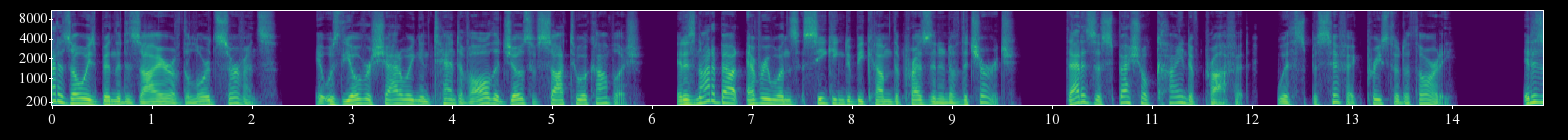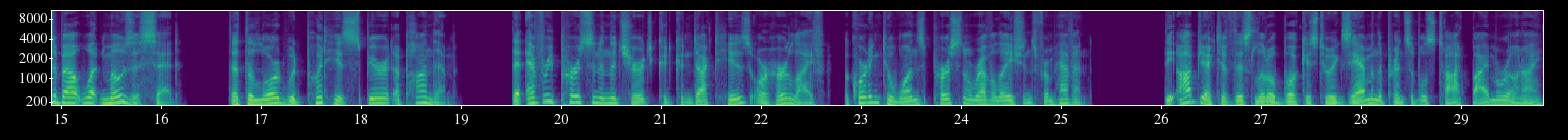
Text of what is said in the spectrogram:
That has always been the desire of the Lord's servants. It was the overshadowing intent of all that Joseph sought to accomplish. It is not about everyone's seeking to become the president of the church. That is a special kind of prophet with specific priesthood authority. It is about what Moses said that the Lord would put his spirit upon them, that every person in the church could conduct his or her life according to one's personal revelations from heaven. The object of this little book is to examine the principles taught by Moroni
